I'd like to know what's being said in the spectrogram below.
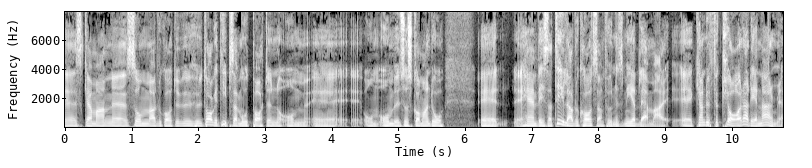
eh, ska man som advokat överhuvudtaget tipsa motparten om, eh, om ombud så ska man då eh, hänvisa till Advokatsamfundets medlemmar. Eh, kan du förklara det närmre?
